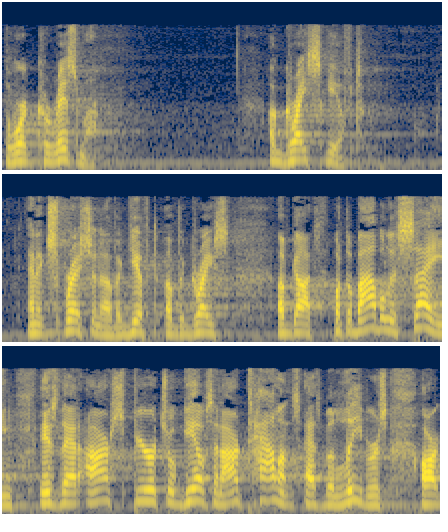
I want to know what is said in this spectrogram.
The word charisma, a grace gift, an expression of, a gift of the grace of God. What the Bible is saying is that our spiritual gifts and our talents as believers are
